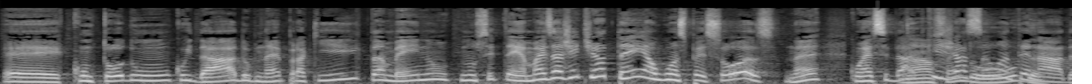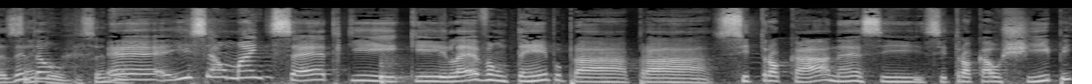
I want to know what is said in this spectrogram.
é, com todo um cuidado, né, para que também não, não se tenha. Mas a gente já tem algumas pessoas, né, com essa idade não, que já dúvida, são antenadas. Então, dúvida, é, isso é um mindset que, que leva um tempo para se trocar, né, se, se trocar o chip,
